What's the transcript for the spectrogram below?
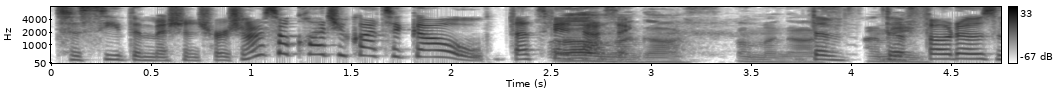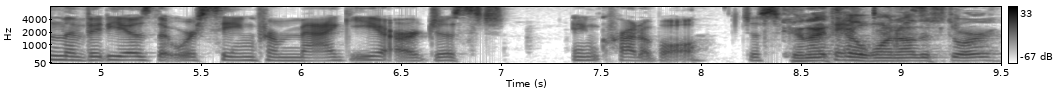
to see the mission church. And I'm so glad you got to go. That's fantastic. Oh my gosh. Oh my gosh. The, the mean, photos and the videos that we're seeing from Maggie are just incredible. Just can I fantastic. tell one other story?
